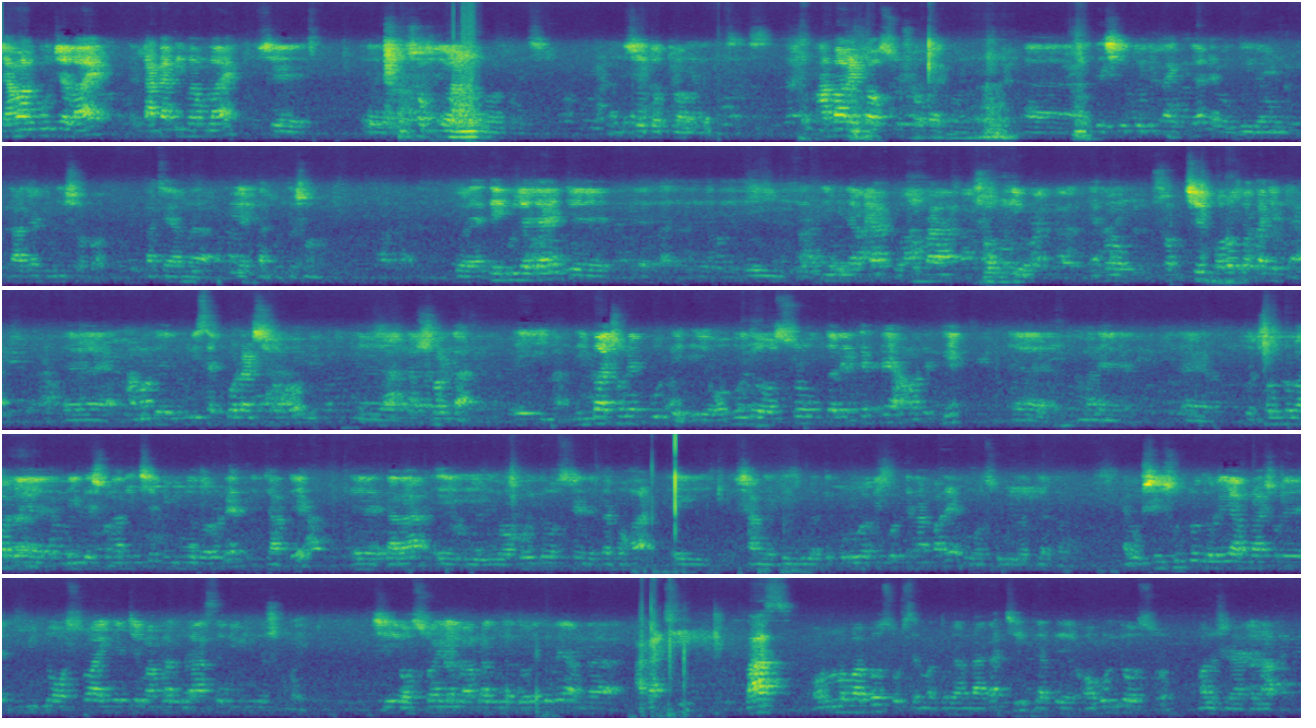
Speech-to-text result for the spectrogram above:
জামালপুর জেলায়, ডাকাতি মামলায় সে সক্রিয় অংশগ্রহণ করেছে। সেই তথ্য আমাদের আবার একটা অস্ত্র সহ এখন দেশীয় তৈরি এবং দুই রাউন্ড তাজা গুলি সহ আমরা গ্রেফতার করতে সম্মত তো এতেই বোঝা যায় যে এই ক্রিমিনালটা কতটা সক্রিয়। এবং সবচেয়ে বড় কথা যেটা আমাদের পুলিশ হেডকোয়ার্টার সহ সরকার এই নির্বাচনের পূর্বে এই অবৈধ অস্ত্র উদ্ধারের ক্ষেত্রে আমাদেরকে মানে প্রচন্ডভাবে নির্দেশনা দিচ্ছে বিভিন্ন ধরনের যাতে তারা এই অবৈধ অস্ত্রের ব্যবহার এই সামনের দিনগুলোতে কোনোভাবেই করতে না পারে এবং অস্ত্রগুলো উদ্ধার করে। এবং সেই সূত্র ধরেই আমরা আসলে বিভিন্ন অস্ত্র আইনের যে মামলাগুলো আছে বিভিন্ন সময় সেই অস্ত্র আইনের মামলাগুলো ধরে ধরে আমরা আগাচ্ছি। প্লাস অন্যভাবে সোর্সের মাধ্যমে আমরা আগাচ্ছি যাতে অবৈধ অস্ত্র মানুষের হাতে না থাকে।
